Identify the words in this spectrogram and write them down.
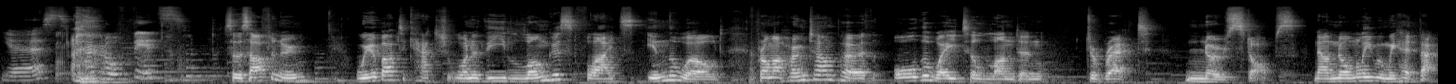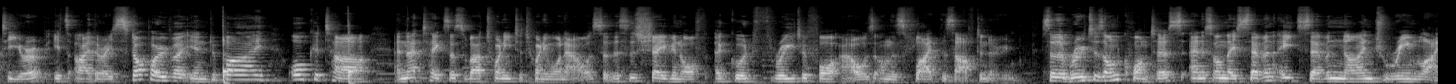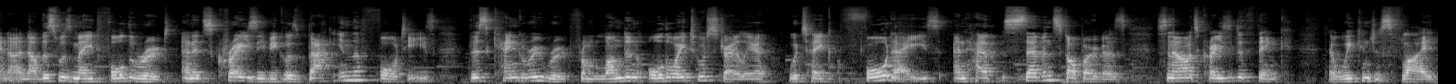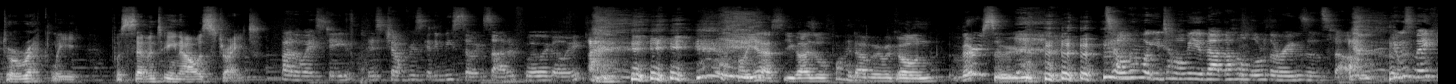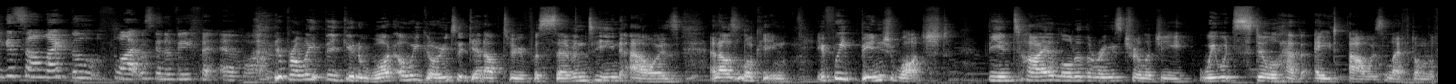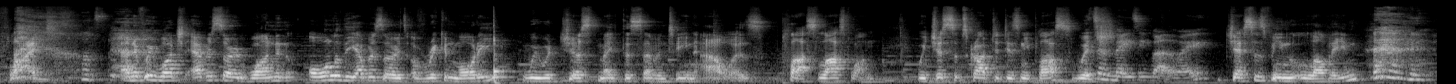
yes. Hope it all fits. So this afternoon, we're about to catch one of the longest flights in the world from our hometown Perth all the way to London, direct, no stops. Now, normally when we head back to Europe, it's either a stopover in Dubai or Qatar, and that takes us about 20 to 21 hours. So this is shaving off a good three to four hours on this flight this afternoon. So the route is on Qantas and it's on the 7879 Dreamliner. Now this was made for the route and it's crazy because back in the 40s, this kangaroo route from London all the way to Australia would take four days and have seven stopovers. So now it's crazy to think that we can just fly directly for 17 hours straight. By the way, Steve, this jumper is getting me so excited for where we're going. oh yes, you guys will find out where we're going very soon. Tell them what you told me about the whole Lord of the Rings and stuff. He was making it sound like the flight was gonna be forever. You're probably thinking, what are we going to get up to for 17 hours? And I was looking, if we binge watched the entire Lord of the Rings trilogy, we would still have eight hours left on the flight. and if we watched episode one and all of the episodes of Rick and Morty, we would just make the 17 hours. Plus, last one. We just subscribed to Disney Plus, which It's amazing, by the way. Jess has been loving.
